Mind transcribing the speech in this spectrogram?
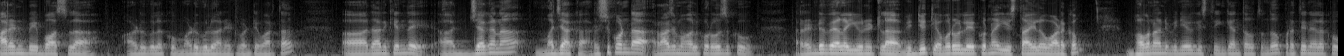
ఆర్ అండ్ బాస్ల అడుగులకు మడుగులు అనేటువంటి వార్త. దాని కిందే జగన మజాక రుషికొండ రాజమహల్కు రోజుకు రెండు వేల యూనిట్ల విద్యుత్ ఎవరూ లేకున్నా ఈ స్థాయిలో వాడకం. భవనాన్ని వినియోగిస్తే ఇంకెంత అవుతుందో ప్రతి నెలకు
